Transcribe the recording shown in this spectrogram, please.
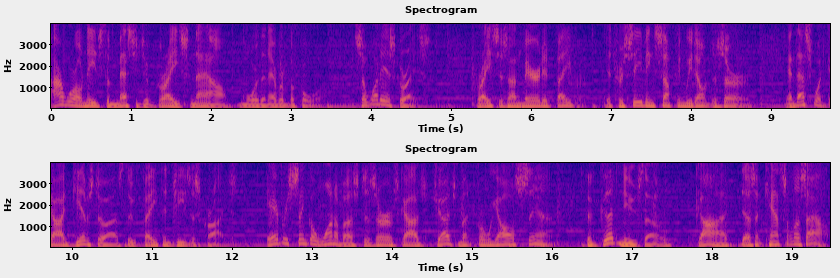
Our world needs the message of grace now more than ever before. So, what is grace? Grace is unmerited favor, it's receiving something we don't deserve. And that's what God gives to us through faith in Jesus Christ. Every single one of us deserves God's judgment, for we all sin. The good news, though, God doesn't cancel us out.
